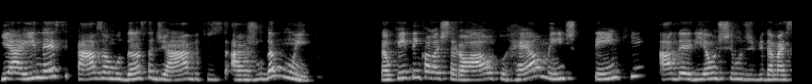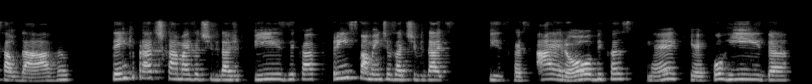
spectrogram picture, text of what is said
E aí, nesse caso, a mudança de hábitos ajuda muito. Então, quem tem colesterol alto realmente tem que aderir a um estilo de vida mais saudável, tem que praticar mais atividade física, principalmente as atividades físicas aeróbicas, né, que é corrida,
